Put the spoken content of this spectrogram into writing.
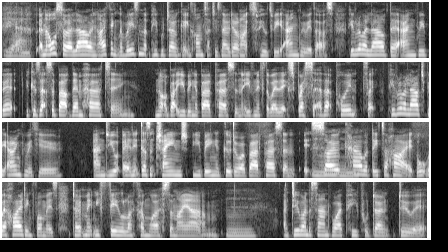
Yeah. And also allowing, I think the reason that people don't get in contact is they don't like people to be angry with us. People are allowed their angry bit because that's about them hurting, not about you being a bad person, even if the way they express it at that point. It's like people are allowed to be angry with you. And you and it doesn't change you being a good or a bad person. It's so mm. cowardly to hide. But what we're hiding from is don't make me feel like I'm worse than I am. Mm. I do understand why people don't do it.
